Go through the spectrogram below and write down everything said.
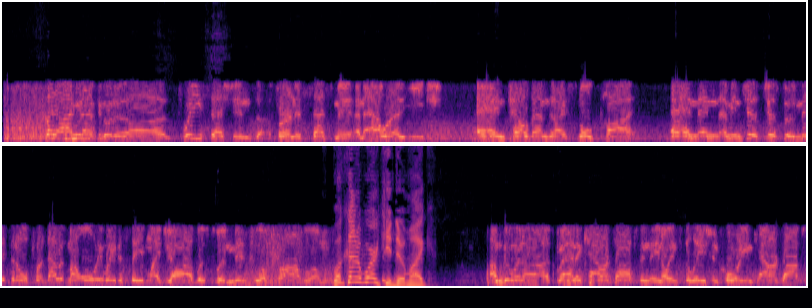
But, I mean, I have to go to uh, three sessions for an assessment, an hour at each, and tell them that I smoke pot. And, and I mean, just just to admit that I'm a pro- that was my only way to save my job was to admit to a problem. What kind of work do you do, Mike? I'm doing uh, granite countertops and you know installation Corian countertops.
